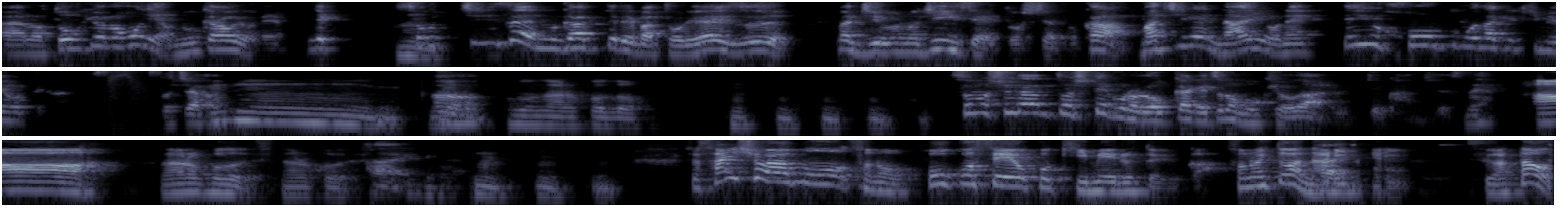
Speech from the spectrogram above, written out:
あの東京の方には向かうよね。で、うんそっちにさえ向かってれば、とりあえず、まあ、自分の人生としてとか、間違いないよねっていう方向だけ決めようって感じです。どちらかというとうーん。なるほど、なるほど。うんうんうんうんその手段として、この6ヶ月の目標があるっていう感じですね。ああ、なるほどです、なるほどです。はい。うんうんうん。じゃあ最初はもう、その方向性をこう決めるというか、その人はなりたい姿を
